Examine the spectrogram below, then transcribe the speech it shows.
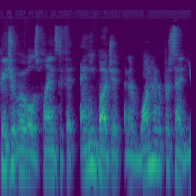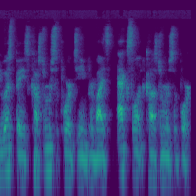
Patriot Mobile has plans to fit any budget, and their 100% US based customer support team provides excellent customer support.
